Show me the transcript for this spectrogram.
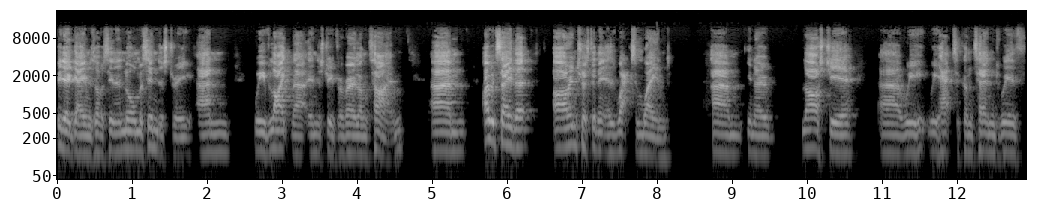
video games, obviously an enormous industry, and we've liked that industry for a very long time. Um, I would say that our interest in it has waxed and waned. Um, you know, last year uh, we, we had to contend with,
